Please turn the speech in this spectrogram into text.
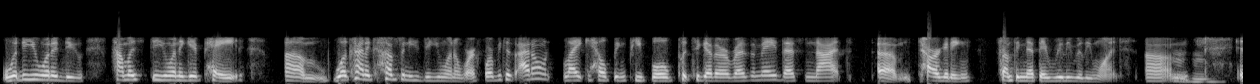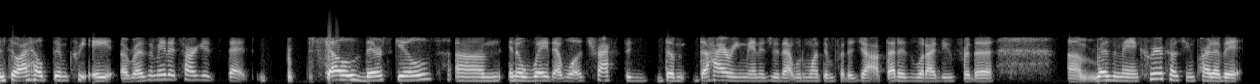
what do you want to do, how much do you want to get paid. Um, what kind of companies do you want to work for? Because I don't like helping people put together a resume that's not um, targeting something that they really, really want. Um, mm-hmm. And so I help them create a resume that targets that sells their skills um, in a way that will attract the, the the hiring manager that would want them for the job. That is what I do for the um, resume and career coaching part of it.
